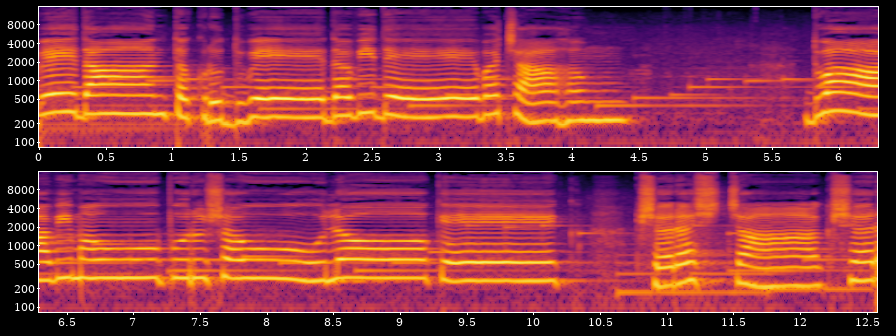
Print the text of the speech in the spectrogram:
वेदान्तकृद्वेदविदेव चाहम् द्वाविमौ पुरुषौ लोके क्षरश्चाक्षर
